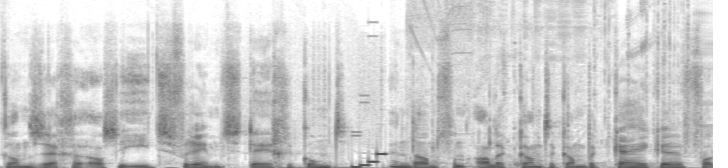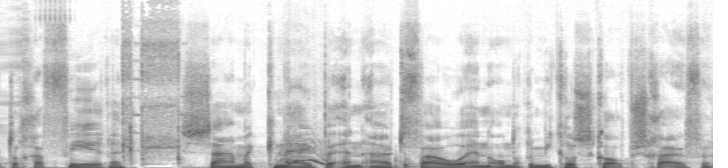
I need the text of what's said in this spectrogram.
kan zeggen als hij iets vreemds tegenkomt en dan van alle kanten kan bekijken, fotograferen, samenknijpen en uitvouwen en onder een microscoop schuiven.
